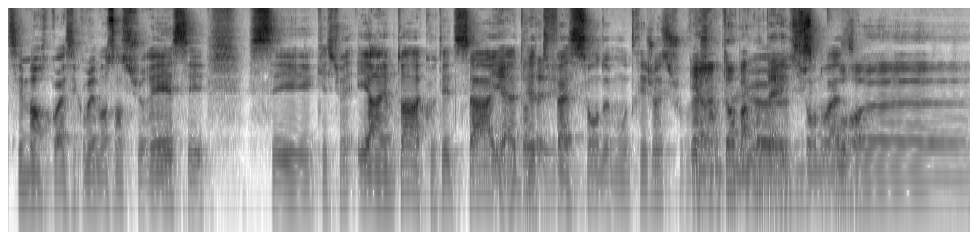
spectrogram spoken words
C'est mort, quoi. C'est complètement censuré, c'est c'est questionné. Et en même temps, à côté de ça, il y a d'autres des- façons de montrer les choses je trouve Et en même temps, par plus, contre, t'as euh, les sournoises. discours. euh,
